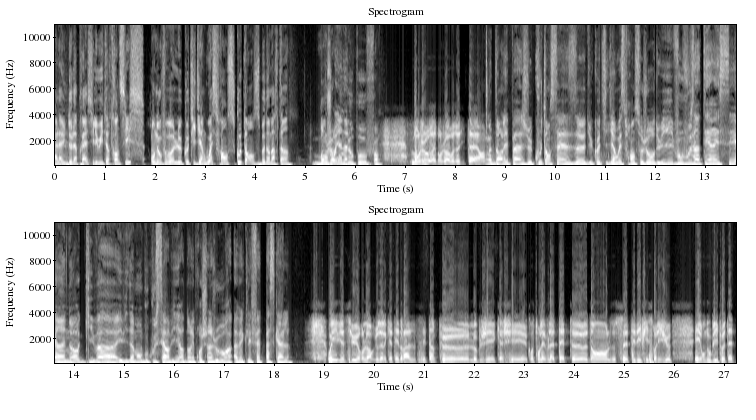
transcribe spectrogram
À la une de la presse, il est 8h36. On ouvre le quotidien Ouest France, Coutances, Benoît Martin. Bonjour Yann Alopo. Bonjour et bonjour à vos auditeurs. Dans les pages Coutançaises du quotidien Ouest France aujourd'hui, vous vous intéressez à un orgue qui va évidemment beaucoup servir dans les prochains jours avec les fêtes pascales. Oui, bien sûr, l'orgue de la cathédrale, c'est un peu euh, l'objet caché quand on lève la tête euh, dans cet édifice religieux. Et on oublie peut-être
